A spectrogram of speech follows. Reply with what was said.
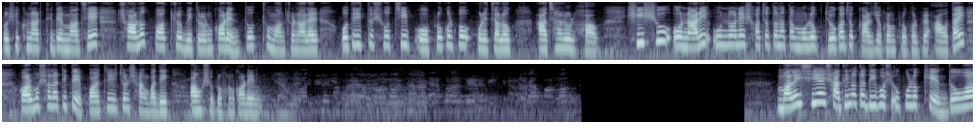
প্রশিক্ষণার্থীদের মাঝে সনদপত্র বিতরণ করেন তথ্য মন্ত্রণালয়ের অতিরিক্ত সচিব ও প্রকল্প পরিচালক আজহারুল হক। শিশু ও নারী উন্নয়নে সচেতনতামূলক যোগাযোগ কার্যক্রম প্রকল্পের আওতায় কর্মশালাটিতে পঁয়ত্রিশ জন সাংবাদিক অংশগ্রহণ করেন। মালয়েশিয়ায় স্বাধীনতা দিবস উপলক্ষে দোয়া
